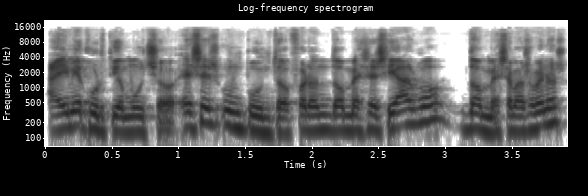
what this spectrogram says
ahí me curtió mucho. Ese es un punto. Fueron dos meses y algo, dos meses más o menos,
